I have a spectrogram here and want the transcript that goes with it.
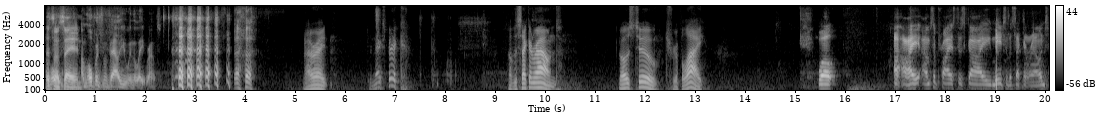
That's what I'm saying. I'm hoping for value in the late rounds. All right. The next pick of the second round goes to Triple I. Well, I, I I'm surprised this guy made it to the second round.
